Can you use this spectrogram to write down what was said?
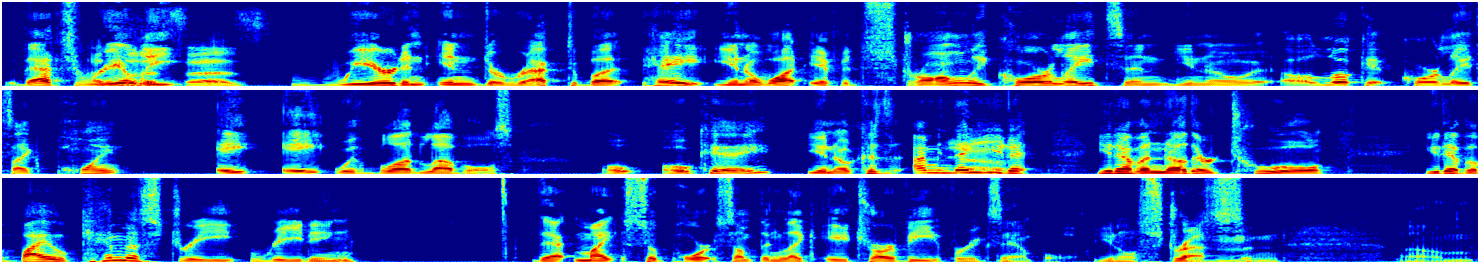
that's really That's weird and indirect. But hey, you know what? If it strongly correlates, and you know, oh look, it correlates like 0.88 with blood levels. Oh, okay, you know, because I mean, then you'd you'd have another tool. You'd have a biochemistry reading that might support something like HRV, for example. You know, stress and um,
